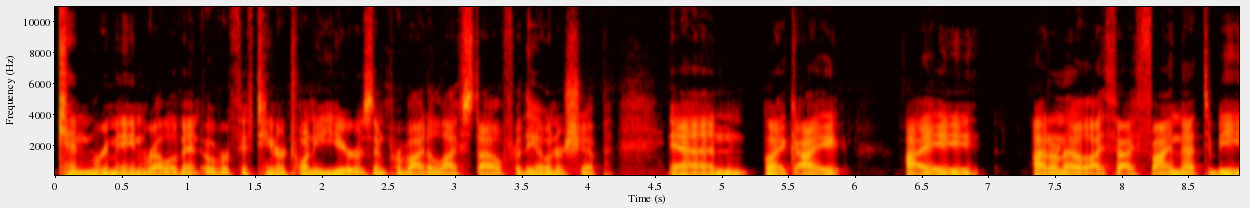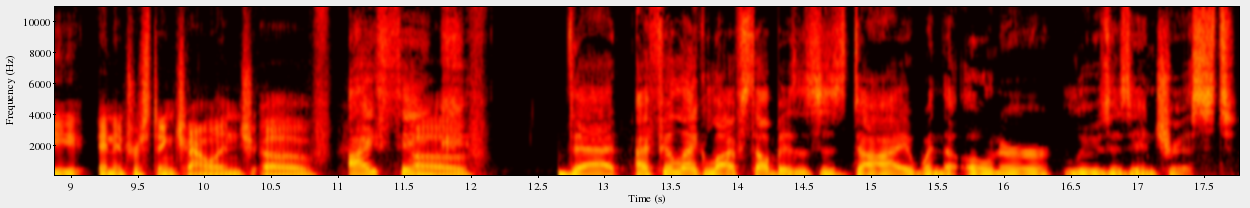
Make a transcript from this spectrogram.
can remain relevant over 15 or 20 years and provide a lifestyle for the ownership. And like I, I, I don't know. I, th- I find that to be an interesting challenge of. I think of that I feel like lifestyle businesses die when the owner loses interest,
